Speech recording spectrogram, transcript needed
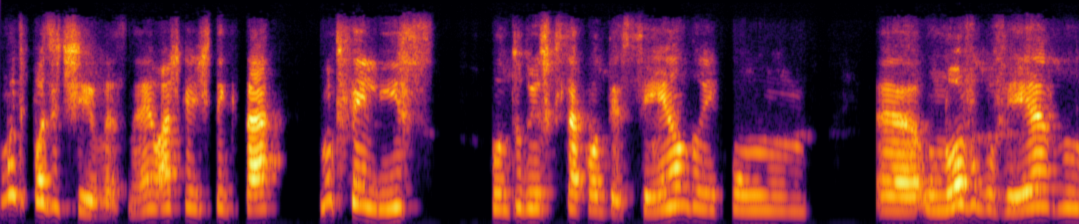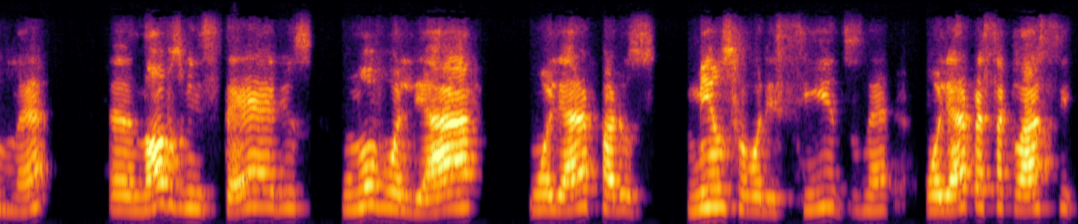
muito positivas. Né? Eu acho que a gente tem que estar muito feliz com tudo isso que está acontecendo e com uh, um novo governo, né? Uh, novos ministérios, um novo olhar, um olhar para os menos favorecidos, né? um olhar para essa classe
